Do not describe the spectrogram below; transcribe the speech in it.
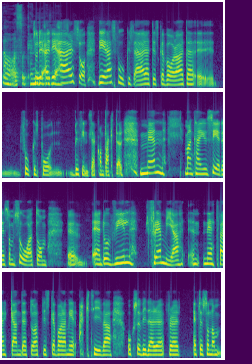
Ja, så kan så det, är, det är så. Deras fokus är att det ska vara ett, äh, fokus på befintliga kontakter. Men man kan ju se det som så att de äh, ändå vill främja nätverkandet och att vi ska vara mer aktiva och så vidare för, eftersom de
